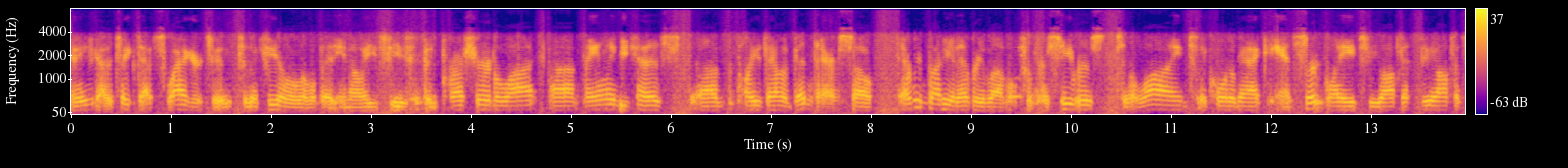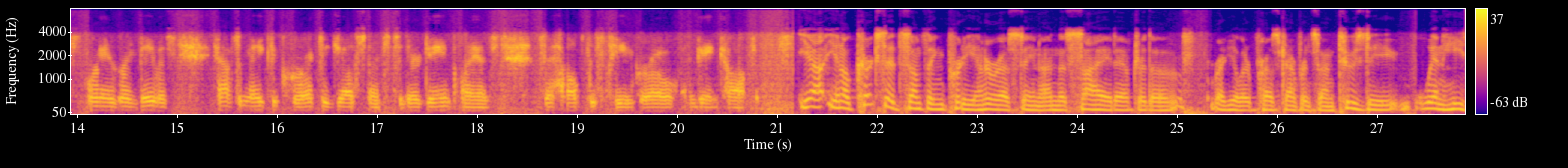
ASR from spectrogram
and he's got to take that swagger to to the field a little bit. You know, he's he's been pressured a lot, uh, mainly because uh, the plays haven't been there. So everybody at every level, from the receivers to the line to the quarterback, and certainly to offense, the offensive coordinator Greg Davis, have to make the correct adjustments to their game plans to help this team grow and gain confidence. Yeah, you know, Kirk said something pretty interesting on the side after the regular press conference on Tuesday when he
